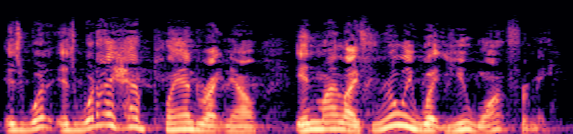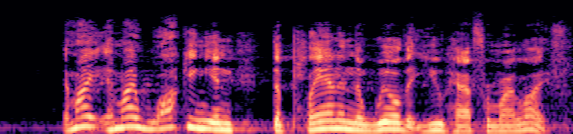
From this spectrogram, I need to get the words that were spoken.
Is what, is what I have planned right now in my life really what you want for me? Am I, am I walking in the plan and the will that you have for my life?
